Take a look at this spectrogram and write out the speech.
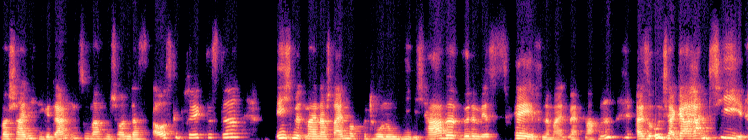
wahrscheinlich die Gedanken zu machen, schon das ausgeprägteste ich mit meiner Steinbock-Betonung, die ich habe, würde mir safe eine Mindmap machen. Also unter Garantie.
